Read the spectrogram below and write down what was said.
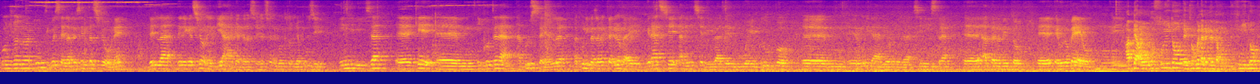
buongiorno a tutti, questa è la presentazione della delegazione di AGA, dell'Associazione contro gli abusi in divisa, eh, che eh, incontrerà a Bruxelles alcuni parlamentari europei grazie all'iniziativa del UE, il gruppo eh, unitario della sinistra eh, al Parlamento eh, europeo. Abbiamo costruito dentro quella che noi abbiamo definito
